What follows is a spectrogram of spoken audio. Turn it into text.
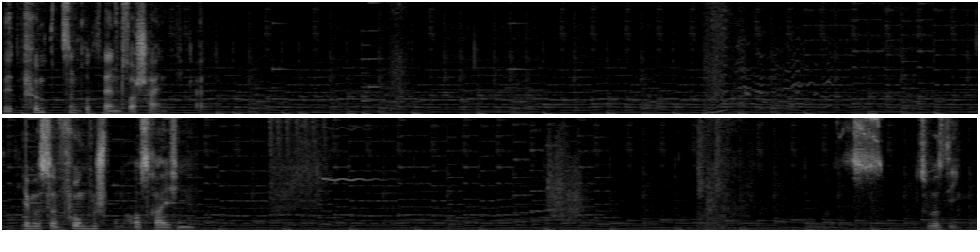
Mit 15% Wahrscheinlichkeit. Hier müsste ein Funkensprung ausreichen. Um es zu besiegen.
